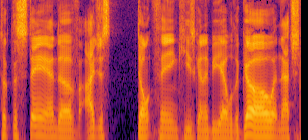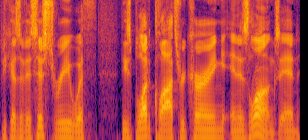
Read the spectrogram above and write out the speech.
took the stand of I just don't think he's going to be able to go, and that's just because of his history with these blood clots recurring in his lungs. And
